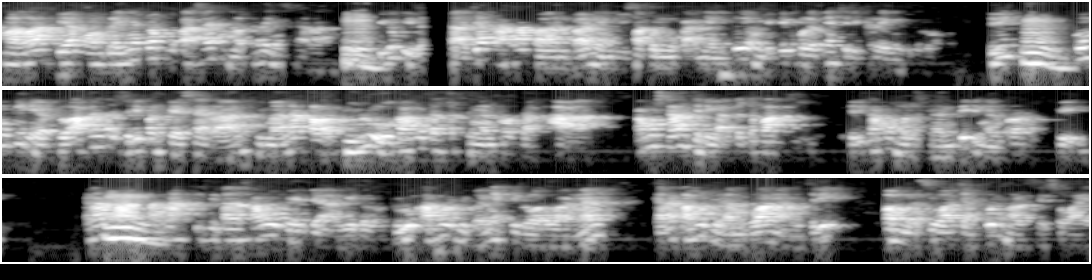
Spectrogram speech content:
malah dia komplainnya dok muka saya tambah kering sekarang. Hmm. Itu bisa aja karena bahan-bahan yang di sabun mukanya itu yang bikin kulitnya jadi kering gitu loh. Jadi hmm. mungkin ya bro akan terjadi pergeseran di mana kalau dulu kamu cocok dengan produk A, kamu sekarang jadi nggak cocok lagi. Jadi kamu harus ganti dengan produk B. Kenapa? Hmm. Karena aktivitas kamu beda gitu. Dulu kamu lebih banyak di luar ruangan, sekarang kamu di dalam ruangan. Jadi pembersih wajah pun harus disesuai,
